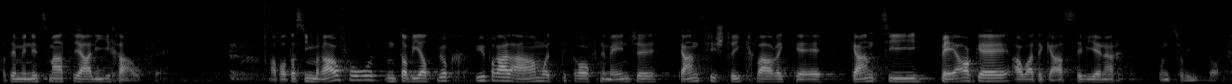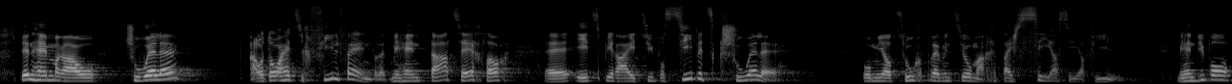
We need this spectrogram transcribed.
Also wir nicht das Material einkaufen. Aber da sind wir auch froh und da wird wirklich überall armutsbetroffene Menschen ganz viel Strickware geben, ganze Berge, auch an der Gasse Weihnacht und so weiter. Dann haben wir auch die Schulen. Auch da hat sich viel verändert. Wir haben tatsächlich äh, jetzt bereits über 70 Schulen, wo wir Suchtprävention machen. Das ist sehr, sehr viel. Wir haben über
